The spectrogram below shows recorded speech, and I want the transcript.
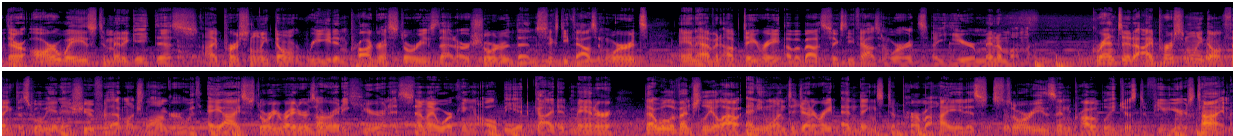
There are ways to mitigate this. I personally don't read in progress stories that are shorter than 60,000 words and have an update rate of about 60,000 words a year minimum. Granted, I personally don't think this will be an issue for that much longer, with AI story writers already here in a semi working, albeit guided manner that will eventually allow anyone to generate endings to perma hiatus stories in probably just a few years' time.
